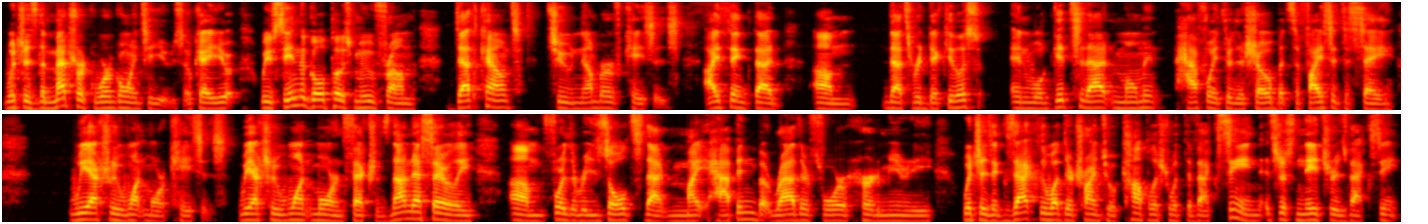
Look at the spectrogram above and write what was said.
which is the metric we're going to use. Okay, you, we've seen the goalpost move from death count to number of cases. I think that um, that's ridiculous and we'll get to that moment halfway through the show, but suffice it to say, we actually want more cases. We actually want more infections, not necessarily um, for the results that might happen, but rather for herd immunity, which is exactly what they're trying to accomplish with the vaccine. It's just nature's vaccine.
